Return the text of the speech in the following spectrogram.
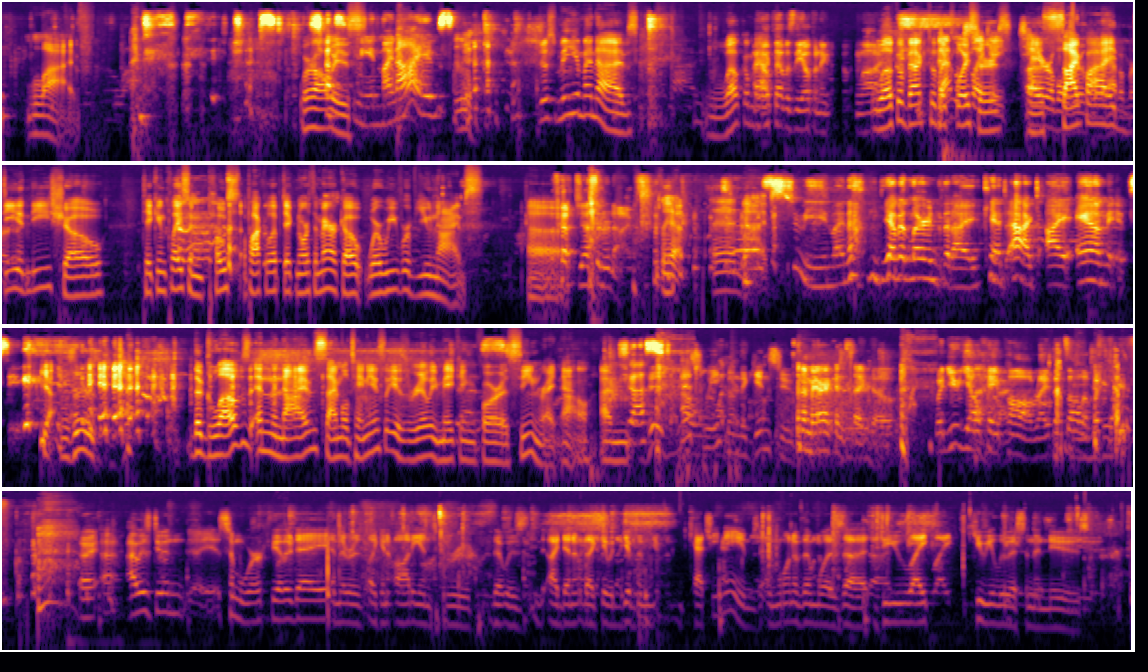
We live. just, We're just always me and my knives. just me and my knives. Welcome back. I hope back. that was the opening line. Welcome back to the That looks like a Cloisters, a terrible room to sci-fi have a murder. D and D show taking place in post-apocalyptic North America, where we review knives. Uh, Jess and her knives. Yeah, and knives. Just me and my knives. You haven't learned that I can't act. I am Ipsy. yeah, the gloves and the knives simultaneously is really making for a scene right now. I'm just This, this week on the Ginsu. An American Psycho. When you yell "Hey Paul," right? That's all of it. All right, I, I was doing uh, some work the other day, and there was like an audience group that was identi- like they would give them catchy names, and one of them was uh, "Do you like Huey Lewis and the News?"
